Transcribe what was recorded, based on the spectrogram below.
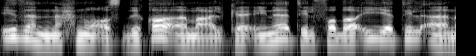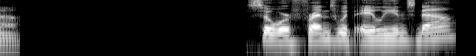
إذا نحن أصدقاء مع الكائنات الفضائية الآن. So we're friends with aliens now?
